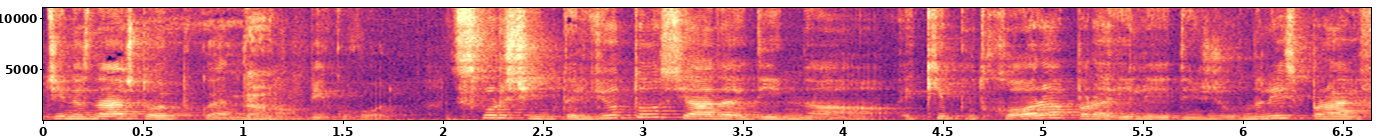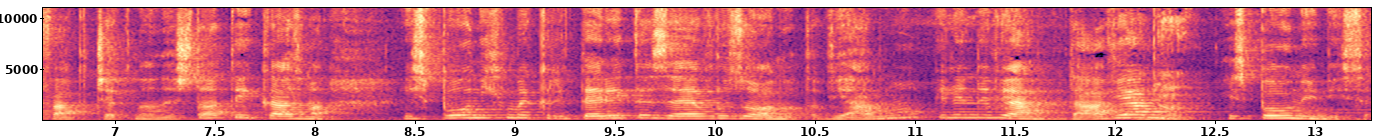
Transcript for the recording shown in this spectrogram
ти не знаеш той по която Да. тема би говорил. Свърши интервюто, сяда един а, екип от хора или един журналист, прави факт чек на нещата и казва изпълнихме критериите за еврозоната. Вярно или невярно? Да, вярно. Да. Изпълнени са.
